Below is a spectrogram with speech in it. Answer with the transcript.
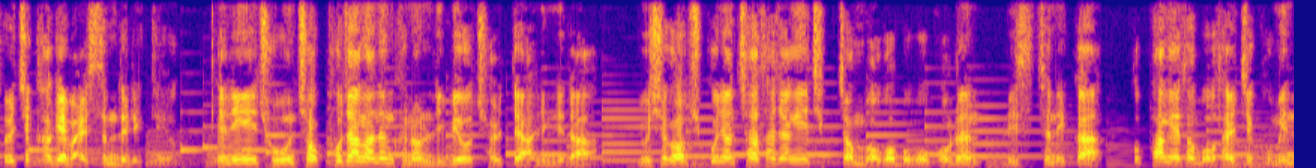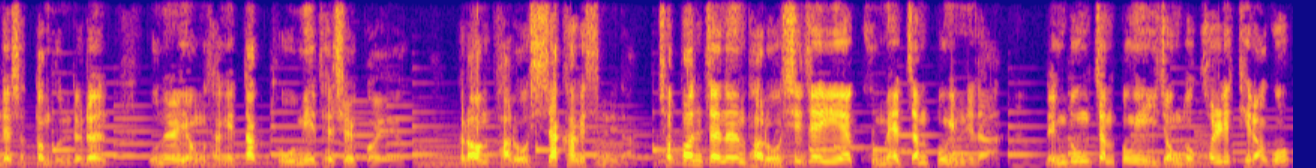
솔직하게 말씀드릴게요. 괜히 좋은 척 포장하는 그런 리뷰 절대 아닙니다. 요식업 19년차 사장이 직접 먹어보고 고른 리스트니까 쿠팡에서 뭐 살지 고민되셨던 분들은 오늘 영상이 딱 도움이 되실 거예요. 그럼 바로 시작하겠습니다. 첫 번째는 바로 CJ의 고메 짬뽕입니다. 냉동 짬뽕이 이 정도 퀄리티라고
